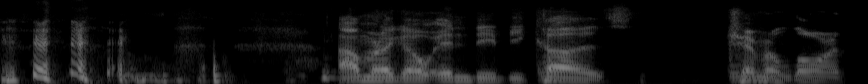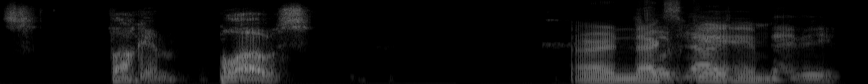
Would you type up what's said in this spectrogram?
I'm gonna go Indy because Trevor Lawrence fucking blows. All right, next Go Giants, game, baby.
